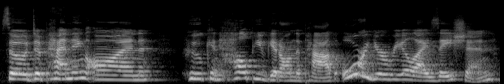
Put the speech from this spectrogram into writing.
So, depending on who can help you get on the path or your realization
